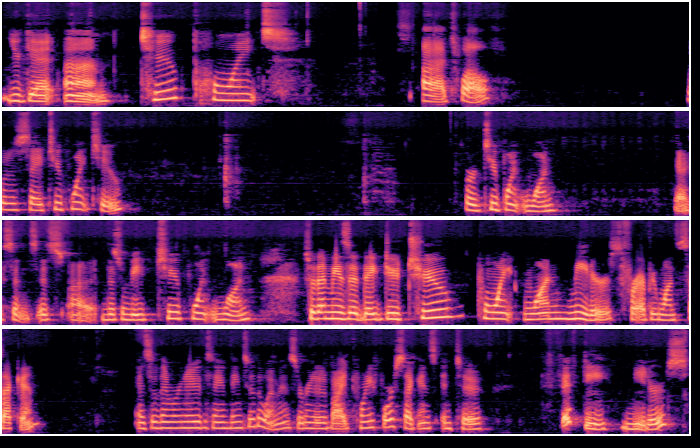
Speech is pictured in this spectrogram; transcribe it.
you get um, 2.12. Uh, we'll just say 2.2 or 2.1. Yeah, since it's uh, this will be 2.1. So that means that they do 2.1 meters for every one second. And so then we're going to do the same thing to the women. So we're going to divide 24 seconds into 50 meters.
